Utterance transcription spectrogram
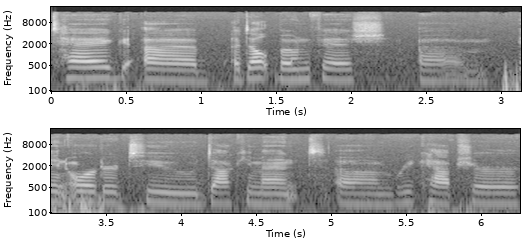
tag uh, adult bonefish um, in order to document um, recapture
